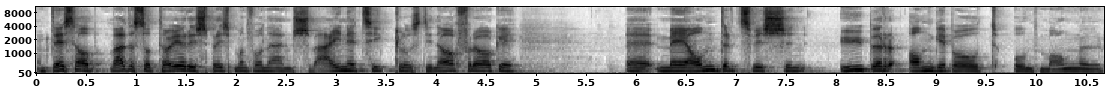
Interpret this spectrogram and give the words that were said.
Und deshalb, weil das so teuer ist, spricht man von einem Schweinezyklus. Die Nachfrage äh, meandert zwischen Überangebot und Mangel.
